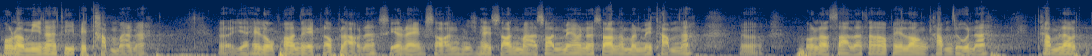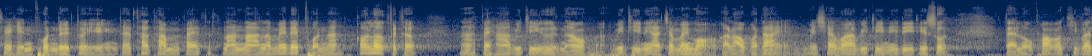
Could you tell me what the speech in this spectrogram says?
พวกเรามีหน้าที่ไปทำมานะ อออย่าให้หลวงพ่อเหนื่อยเปล่าๆนะ เสียแรงสอนไม่ใช่สอนหมาสอนแมวนะสอนแล้วมันไม่ทำนะพวกเราสอนแล้วต้องเอาไปลองทำดูนะทำแล้วจะเห็นผลด้วยตัวเอง แต่ถ้าทำไปนานๆแล้วไม่ได้ผลนะก็เลิกไปเถอะนะไปหาวิธีอื่นเอาวิธีนี้อาจจะไม่เหมาะกับเราก็ได้ ไม่ใช่ว่าวิธีนี้ดีที่สุด แต่หลวงพ่อก็คิดว่า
